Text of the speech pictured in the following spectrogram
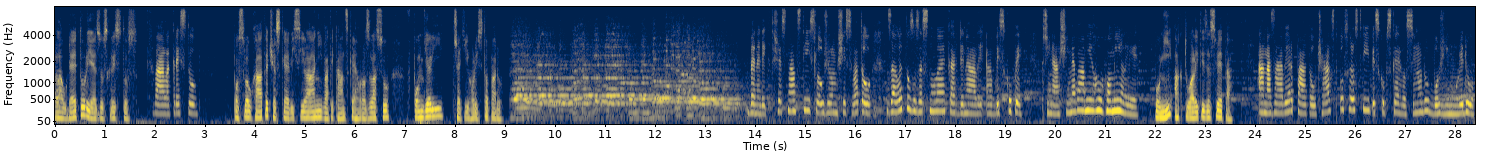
Laudetur Jezus Christus. Chvála Kristu. Posloucháte české vysílání Vatikánského rozhlasu v pondělí 3. listopadu. Benedikt XVI. sloužil mši svatou za letos zesnulé kardinály a biskupy. Přinášíme vám jeho homílii. Po ní aktuality ze světa. A na závěr pátou část poselství biskupského synodu Božímu lidu.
